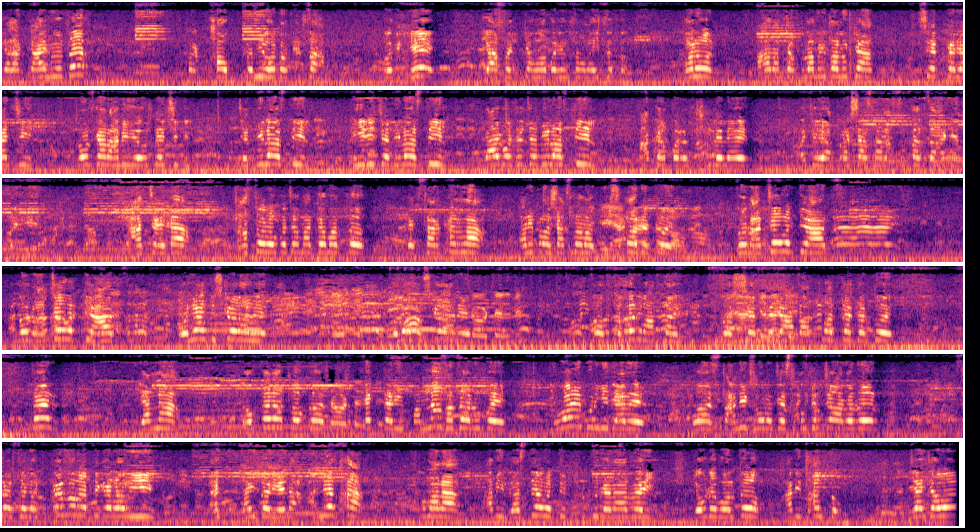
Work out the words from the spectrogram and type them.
त्याला काय मिळतं? तर कमी होतो त्याचा. मग हे या असं केव्हापर्यंत चालायचं म्हणून आज आमच्या फुलामणी तालुक्यात शेतकऱ्यांची रोजगार हमी योजनेची जे बिलं असतील विहिरीचे बिलं असतील गायगोठ्याचे बिलं असतील आतापर्यंत थांबलेले आहेत. म्हणजे या प्रशासनाला सुद्धा जाग येत नाहीये. आजच्या एका रास्ता रोकोच्या माध्यमातून एक सरकारला आणि प्रशासनाला विश्वास देतोय तो राज्यावरती आज तो राज्यावरती आज ओल्या दुष्काळाने ओल्या दुष्काळाने जो कहर मारलाय तो शेतकरी आज आत्महत्या करतोय तर यांना लवकरात लवकर एक पन्नास हजार रुपये दिवाळीपूर्वी द्यावे व स्थानिक स्वराज्य संस्थेच्या अगोदर सरसकट कर्जमाफी करावी नाहीतर येणार अन्यथा तुम्हाला आम्ही रस्त्यावरती फिरकू देणार नाही. एवढं बोलतो आणि थांबतो. जय जवान.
